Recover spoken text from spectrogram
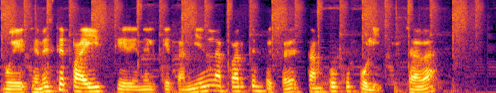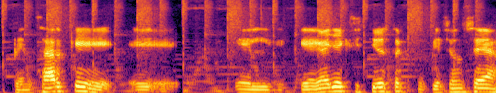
pues en este país que en el que también la parte empresarial está un poco politizada, pensar que eh, el que haya existido esta expropiación sea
